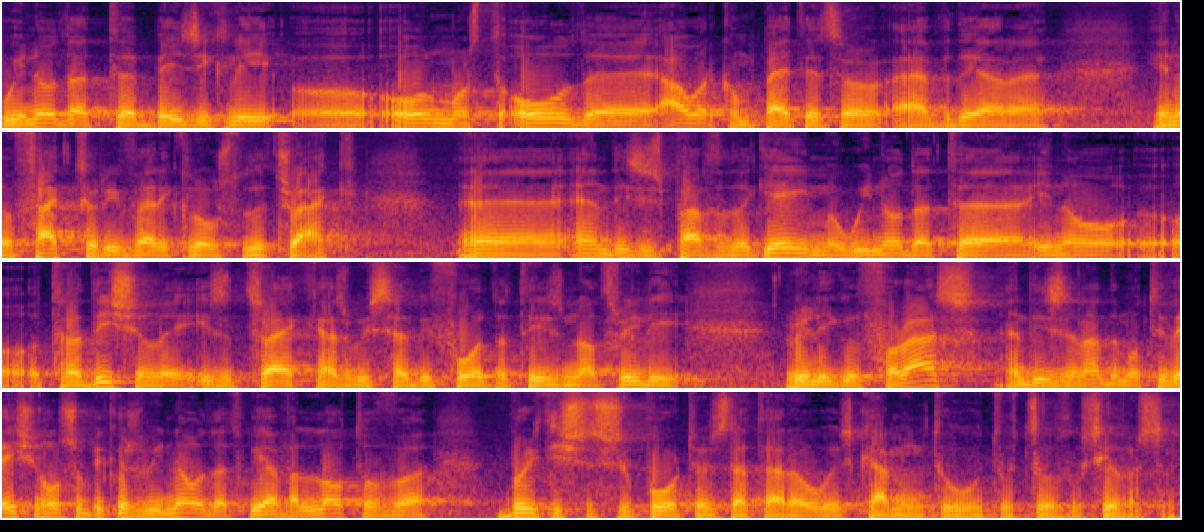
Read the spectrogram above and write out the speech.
we know that uh, basically uh, almost all the, our competitors have their, uh, you know, factory very close to the track. Uh, and this is part of the game. We know that, uh, you know, traditionally is a track, as we said before, that is not really, really good for us. And this is another motivation also because we know that we have a lot of British supporters that are always coming to, to, to Silverstone.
